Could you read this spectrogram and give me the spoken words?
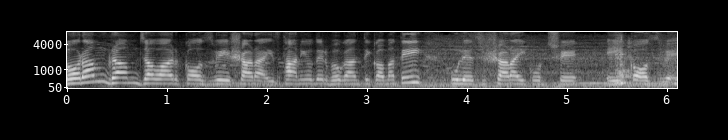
বরাম গ্রাম যাওয়ার কজওয়ে সারাই। স্থানীয়দের ভোগান্তি কমাতেই পুলিশ সারাই করছে এই কজওয়ে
